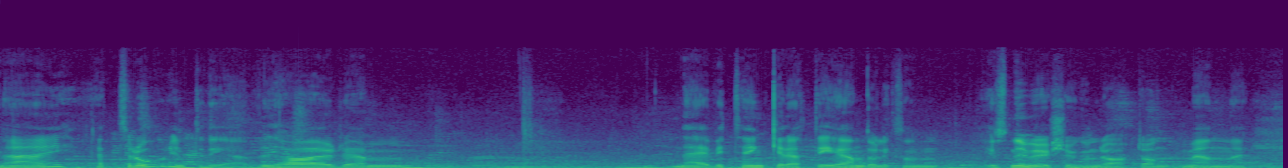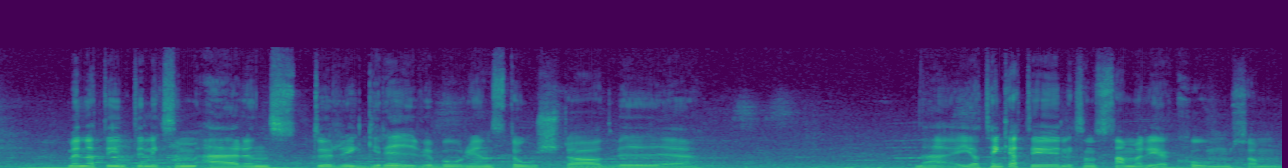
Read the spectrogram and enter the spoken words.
Nej, jag tror inte det. Vi har... ehm, nej, vi tänker att det är ändå liksom... Just nu är det 2018, men, men att det inte liksom är en större grej. Vi bor i en storstad, vi... eh, nej, jag tänker att det är liksom samma reaktion som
